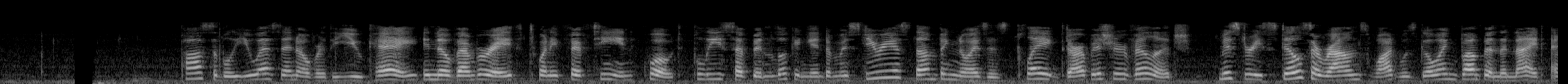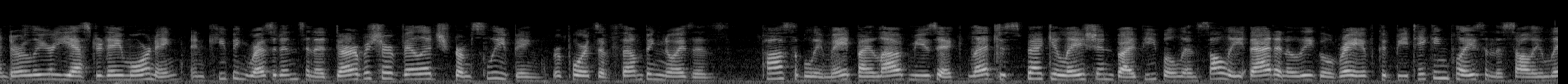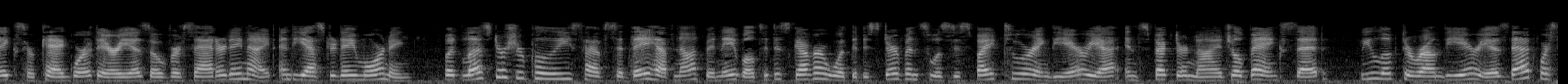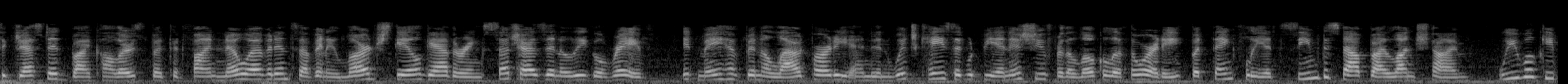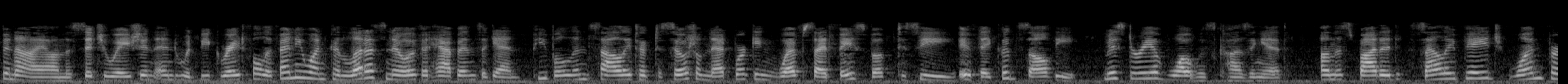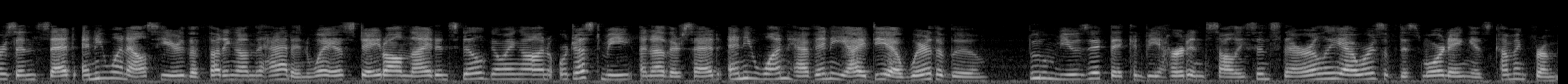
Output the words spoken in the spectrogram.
Possible USN over the UK in November 8, 2015, quote, Police have been looking into mysterious thumping noises plagued Derbyshire village. Mystery still surrounds what was going bump in the night and earlier yesterday morning, and keeping residents in a Derbyshire village from sleeping. Reports of thumping noises, possibly made by loud music, led to speculation by people in Sawley that an illegal rave could be taking place in the Sawley Lakes or Kegworth areas over Saturday night and yesterday morning but Leicestershire police have said they have not been able to discover what the disturbance was despite touring the area, Inspector Nigel Banks said. We looked around the areas that were suggested by callers but could find no evidence of any large-scale gatherings such as an illegal rave. It may have been a loud party and in which case it would be an issue for the local authority, but thankfully it seemed to stop by lunchtime. We will keep an eye on the situation and would be grateful if anyone can let us know if it happens again. People in Sawley took to social networking website Facebook to see if they could solve the mystery of what was causing it. On the spotted Sawley page, one person said, anyone else hear the thudding on the Haddon Way estate all night and still going on, or just me? Another said, anyone have any idea where the boom boom music that can be heard in Sawley since the early hours of this morning is coming from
